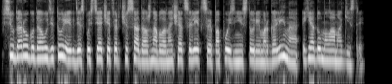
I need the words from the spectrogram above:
Всю дорогу до аудитории, где спустя четверть часа должна была начаться лекция по поздней истории Маргалина, я думала о магистре.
